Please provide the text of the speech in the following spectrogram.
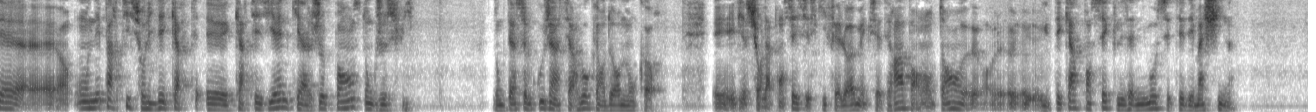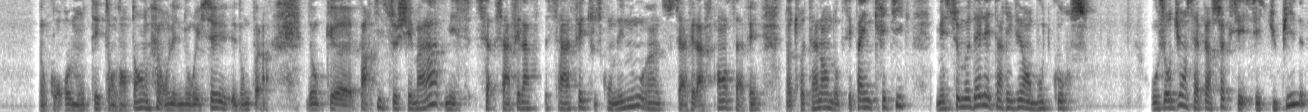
euh, on est parti sur l'idée euh, cartésienne qui a je pense, donc je suis. Donc d'un seul coup, j'ai un cerveau qui est en dehors de mon corps. Et, bien sûr, la pensée, c'est ce qui fait l'homme, etc. Pendant longtemps, Descartes pensait que les animaux, c'était des machines. Donc on remontait de temps en temps, on les nourrissait et donc voilà. Donc euh, partie de ce schéma-là, mais ça, ça, a fait la, ça a fait tout ce qu'on est nous, hein, ça a fait la France, ça a fait notre talent. Donc c'est pas une critique, mais ce modèle est arrivé en bout de course. Aujourd'hui, on s'aperçoit que c'est stupide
